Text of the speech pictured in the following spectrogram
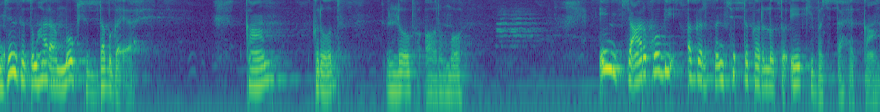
जिनसे तुम्हारा मोक्ष दब गया है। काम, क्रोध लोभ और मोह। इन चार को भी अगर संक्षिप्त कर लो तो एक ही बचता है काम।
